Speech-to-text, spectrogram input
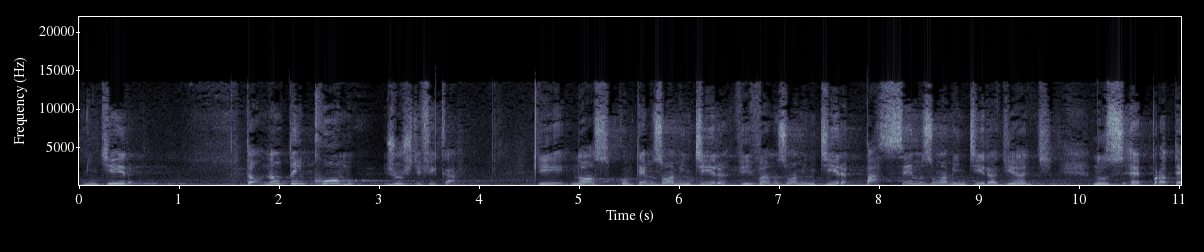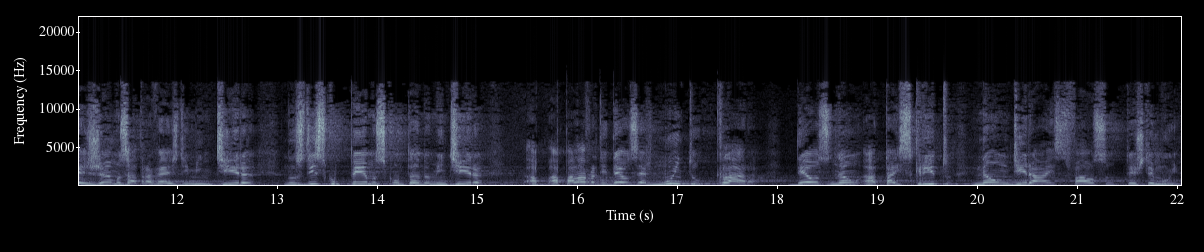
mentira. Então, não tem como justificar que nós contemos uma mentira, vivamos uma mentira, passemos uma mentira adiante, nos é, protejamos através de mentira, nos desculpemos contando mentira. A, a palavra de Deus é muito clara. Deus não, está escrito, não dirás falso testemunho.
